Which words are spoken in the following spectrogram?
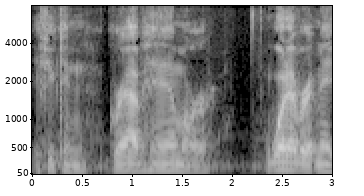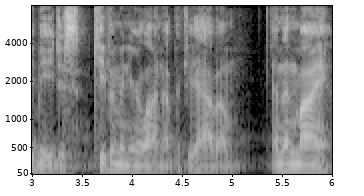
if you can grab him or whatever it may be, just keep him in your lineup if you have him. And then my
